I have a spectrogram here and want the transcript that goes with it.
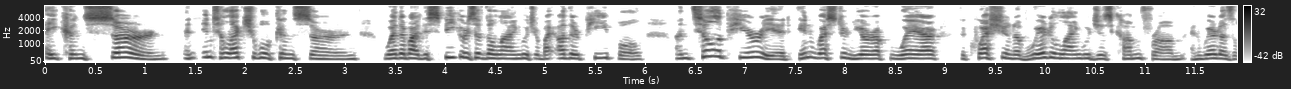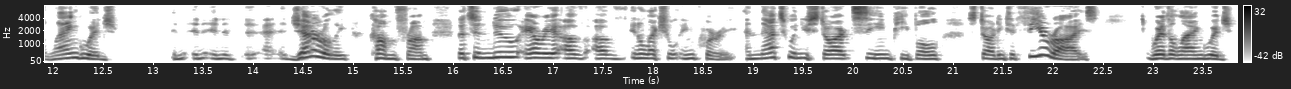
a concern, an intellectual concern, whether by the speakers of the language or by other people, until a period in Western Europe where the question of where do languages come from and where does language in, in, in, generally come from that's a new area of, of intellectual inquiry. And that's when you start seeing people starting to theorize where the language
